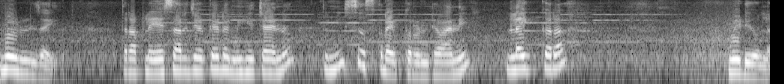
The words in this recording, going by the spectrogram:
मिळून जाईल. तर आपलं एस आर जी अकॅडमी हे चॅनल तुम्ही सबस्क्राईब करून ठेवा आणि लाईक करा व्हिडिओला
